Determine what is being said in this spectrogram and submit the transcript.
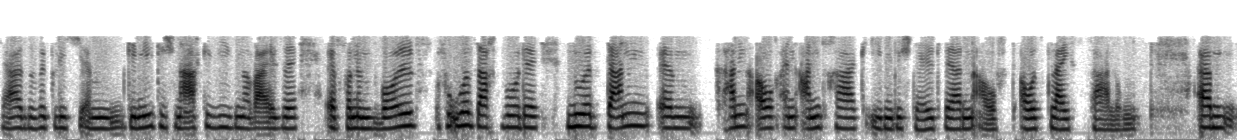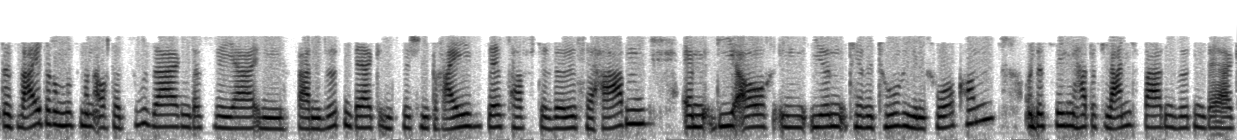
ja, also wirklich ähm, genetisch nachgewiesenerweise äh, von einem Wolf verursacht wurde, nur dann ähm, kann auch ein Antrag eben gestellt werden auf Ausgleichszahlungen. Ähm, des Weiteren muss man auch dazu sagen, dass wir ja in Baden-Württemberg inzwischen drei sesshafte Wölfe haben, ähm, die auch in ihren Territorien vorkommen. Und deswegen hat das Land Baden-Württemberg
